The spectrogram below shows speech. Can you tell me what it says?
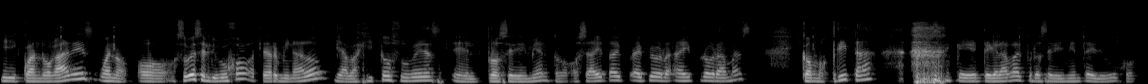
y cuando ganes, bueno, o subes el dibujo terminado y abajito subes el procedimiento. O sea, hay, hay, hay programas como Krita que te graba el procedimiento de dibujo.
